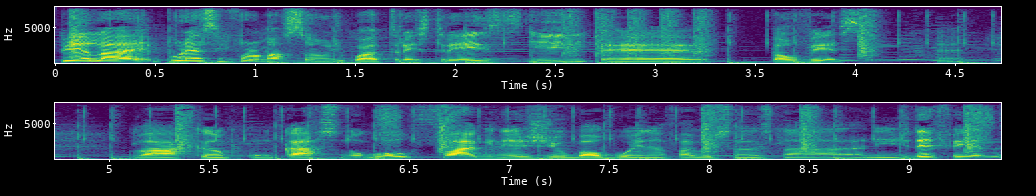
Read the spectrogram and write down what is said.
pela, por essa informação de 4-3-3 e é, talvez vá a campo com Cássio no gol, Fagner, Gil, Balbuena, Fábio Santos na linha de defesa,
